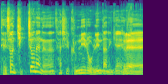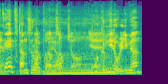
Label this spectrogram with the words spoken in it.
대선 직전에는 사실 금리를 올린다는 게 그래. 꽤 부담스러울 아, 거예요. 부담스럽죠. 음. 예. 뭐 금리를 올리면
